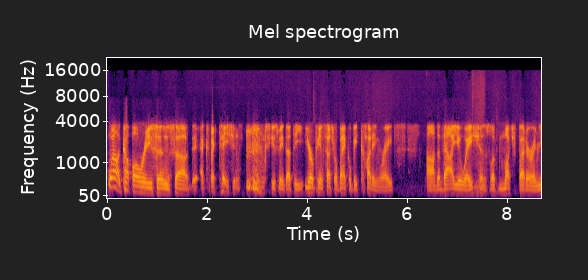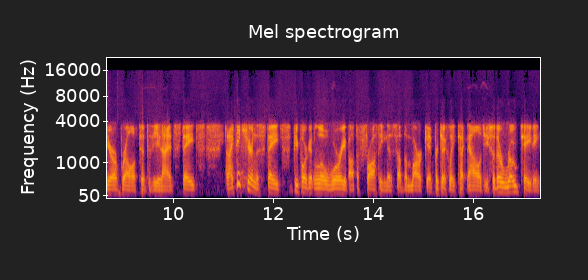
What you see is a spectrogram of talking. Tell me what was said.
Well, a couple of reasons. Uh, the expectations, excuse me, that the European Central Bank will be cutting rates. Uh, the valuations look much better in Europe relative to the United States. And I think here in the States, people are getting a little worried about the frothiness of the market, particularly technology. So they're rotating.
